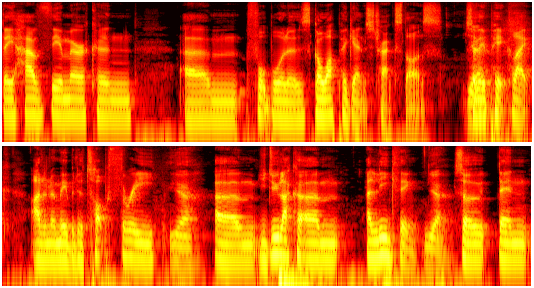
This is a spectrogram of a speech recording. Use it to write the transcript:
they have the American um, footballers go up against track stars? So Yeah. they pick like I don't know, maybe the top three. yeah, Um, you do like a um, a league thing. yeah, So then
